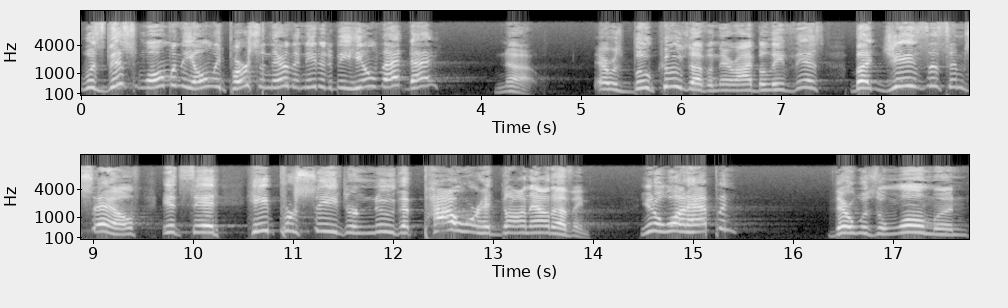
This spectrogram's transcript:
was this woman the only person there that needed to be healed that day? No. There was bukus of them there, I believe this. But Jesus himself, it said, he perceived or knew that power had gone out of him. You know what happened? There was a woman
